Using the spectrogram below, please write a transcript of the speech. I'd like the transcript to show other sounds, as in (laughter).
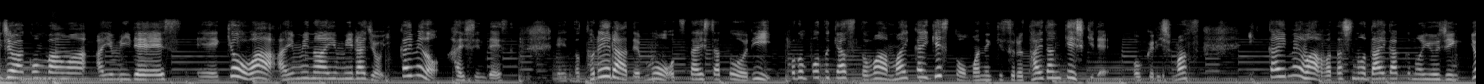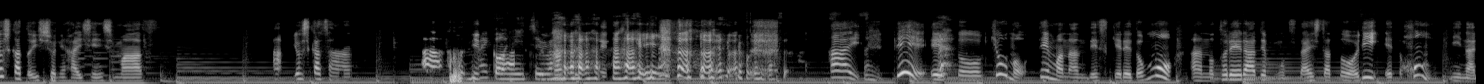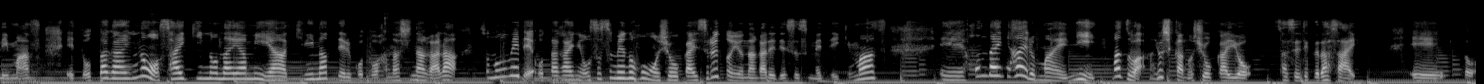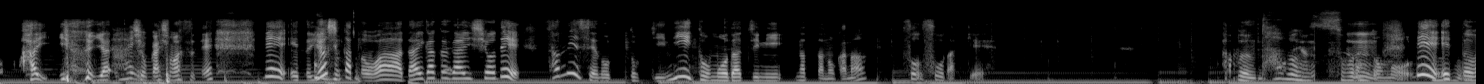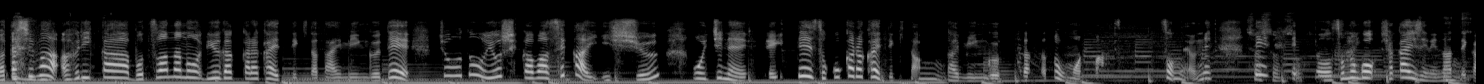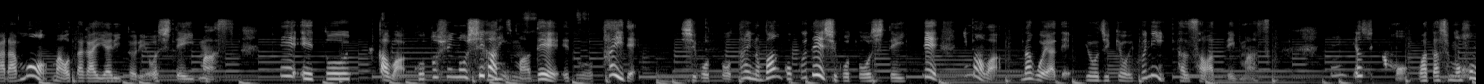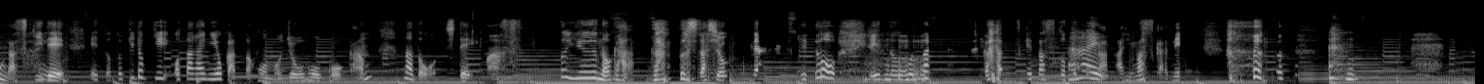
にちは、こんばんは、あゆみです。えー今日は、あゆみのあゆみラジオ1回目の配信です。えっ、と、トレーラーでもお伝えした通り、このポッドキャストは毎回ゲストをお招きする対談形式でお送りします。1回目は私の大学の友人、よしかと一緒に配信します。あ、よしかさん。あ、こんにはい、こんにちは。はい。(laughs) ごめんなさい。はい。はいで、えっ、と、今日のテーマなんですけれども、あの、トレーラーでもお伝えした通り、えっ、と、本になります。えっ、と、お互いの最近の悩みや気になっていることを話しながら、その上でお互いにおすすめの本を紹介するという流れで進めていきます。えー本題に入る前に、まずは、はいヨシカの紹介をさせてください。えっ、と、はい。(laughs) いや、はい紹介しますね。で、えっ、と、(laughs) ヨシカとは大学が一緒で、3年生の時に友達になったのかな？そう、そうだっけ？多分。多分そうだと思う。で、えっと、私は (laughs) アフリカ、ボツワナの留学から帰ってきたタイミングで、ちょうどヨシカは世界一周を1年していて、そこから帰ってきたうんタイミングだったと思います。そうだよね。でえっ。と、その後、社会人になってからも、まあ、お互いやりとりをしています。で、えっと、ヨシカは今年の4月まで、えっと、タイで仕事、タイのバンコクで仕事をしていて、今は名古屋で幼児教育に携わっています。で、ヨシカも私も本が好きで、えっと、時々お互いに良かった本の情報交換などをしています。というのが、ざっとした紹介なんですけど、えっと、何か付け足すこととはいかありますかね、(laughs)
